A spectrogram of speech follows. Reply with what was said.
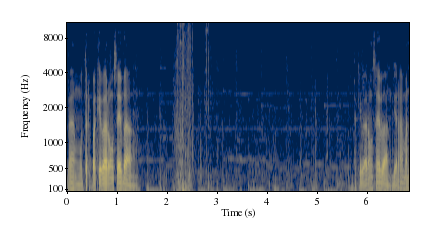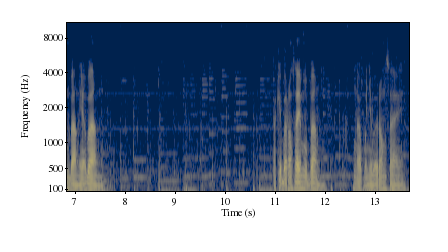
Bang muter pakai barong saya bang. Pakai barong saya bang biar aman bang. Ya bang. Pakai barong saya mau bang. Nggak punya barong saya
